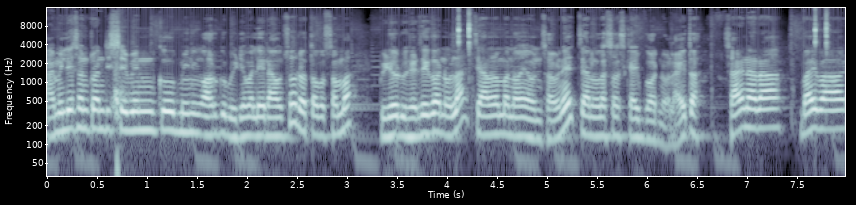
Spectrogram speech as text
हामी लेसन ट्वेन्टी सेभेनको मिनिङ अर्को भिडियोमा लिएर आउँछौँ र तबसम्म भिडियोहरू हेर्दै गर्नु होला च्यानलमा नयाँ हुन्छ भने च्यानललाई सब्सक्राइब गर्नु होला है त? सायनारा बाई बाई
